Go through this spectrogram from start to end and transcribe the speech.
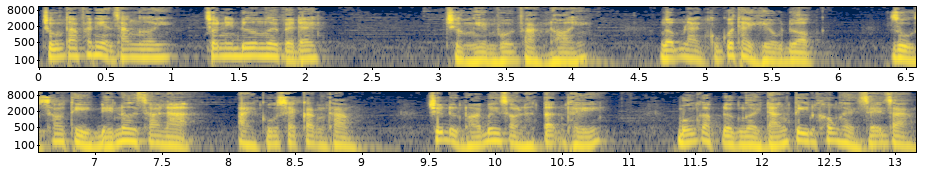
Chúng ta phát hiện ra ngươi, Cho nên đưa ngươi về đây. Trường Hiền vội vàng nói. Ngẫm lại cũng có thể hiểu được. Dù sao thì đến nơi xa lạ, Ai cũng sẽ căng thẳng. Chứ đừng nói bây giờ là tận thế. Muốn gặp được người đáng tin không hề dễ dàng.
